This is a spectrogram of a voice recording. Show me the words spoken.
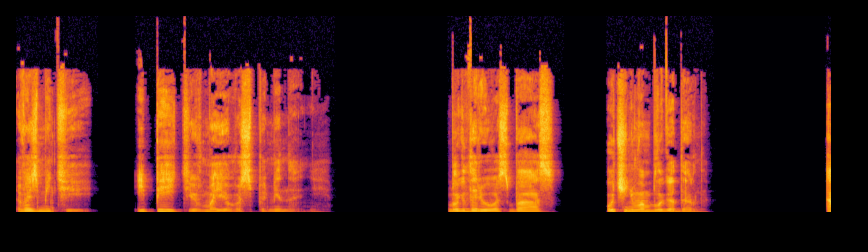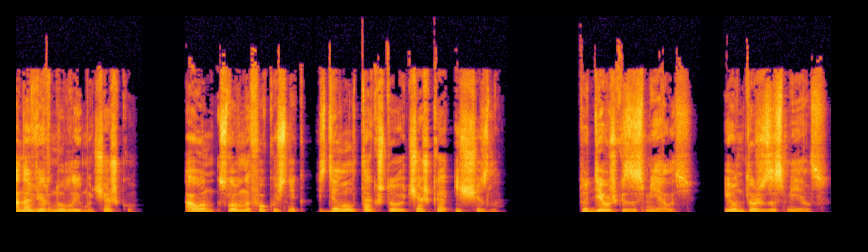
«Возьмите и пейте в мое воспоминание». «Благодарю вас, Баас. Очень вам благодарна». Она вернула ему чашку, а он, словно фокусник, сделал так, что чашка исчезла. Тут девушка засмеялась, и он тоже засмеялся.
